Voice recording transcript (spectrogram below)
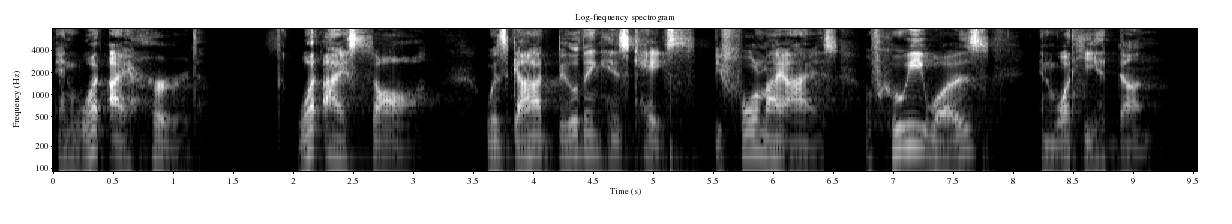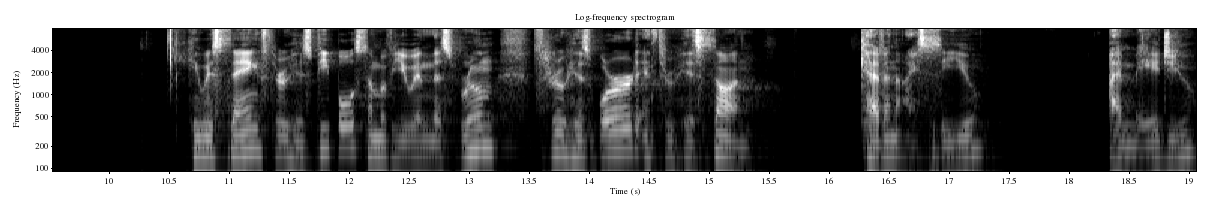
And what I heard, what I saw, was God building his case before my eyes of who he was and what he had done. He was saying through his people, some of you in this room, through his word and through his son, Kevin, I see you, I made you,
